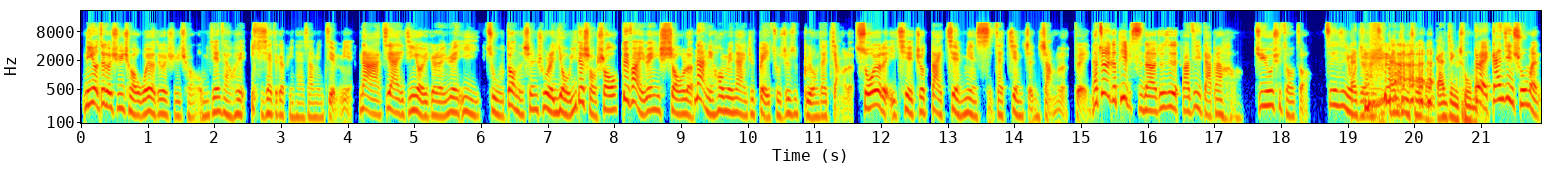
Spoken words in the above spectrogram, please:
你有这个需求，我有这个需求，我们今天才会一起在这个平台上面见面。那既然已经有一个人愿意主动的伸出了友谊的手收，对方也愿意收了，那你后面那一句备注就是不用再讲了，所有的一切就待见面时再见真章了。对，那最后一个 tips 呢，就是把自己打扮好，GU 去走走。这件事情我觉得还是干净出门，干净出门。对，干净出门。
